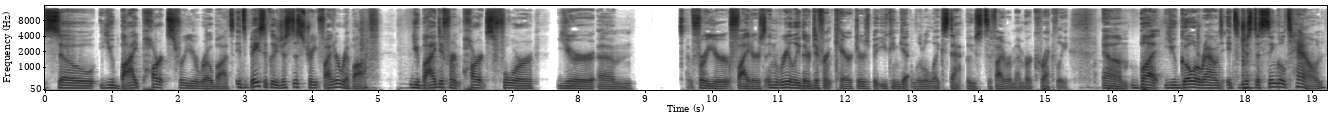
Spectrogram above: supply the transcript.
so you buy parts for your robots. It's basically just a Street Fighter ripoff. You buy different parts for your um, for your fighters, and really they're different characters, but you can get little like stat boosts if I remember correctly. Um, but you go around. It's just a single town,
